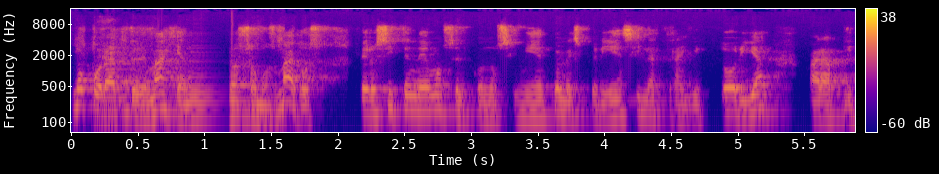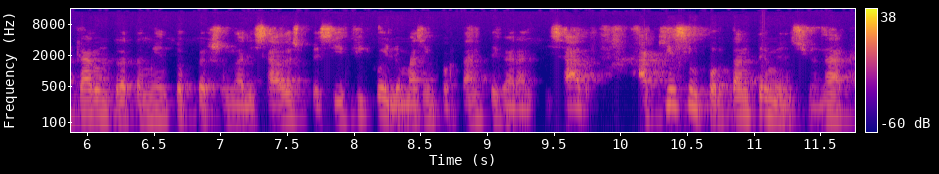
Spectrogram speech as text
No por arte de magia, no somos magos pero sí tenemos el conocimiento, la experiencia y la trayectoria para aplicar un tratamiento personalizado, específico y lo más importante, garantizado. Aquí es importante mencionar,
